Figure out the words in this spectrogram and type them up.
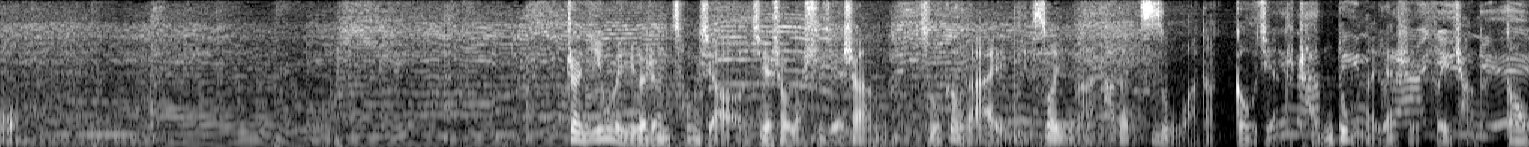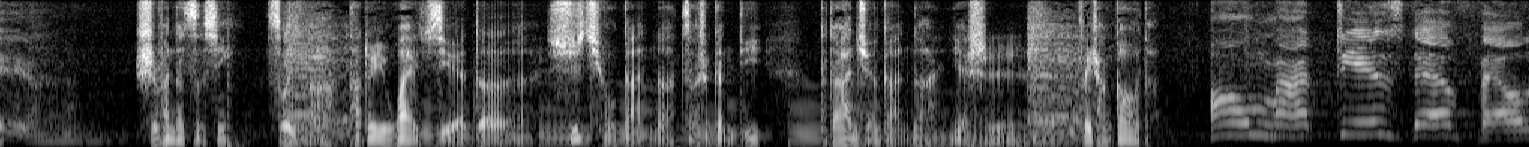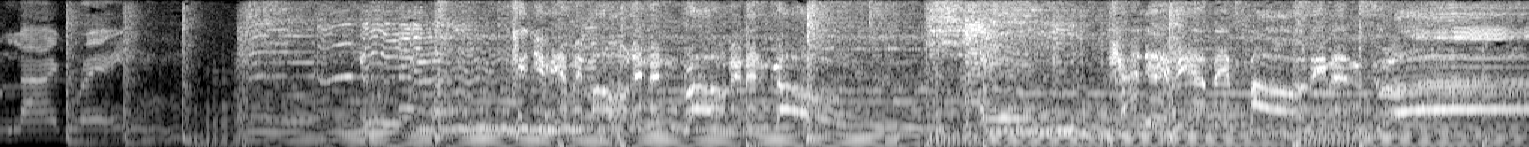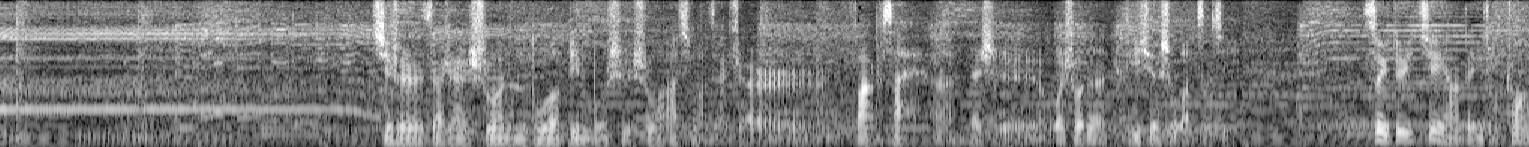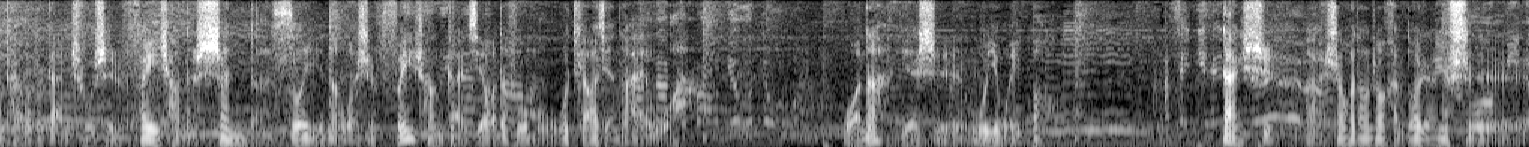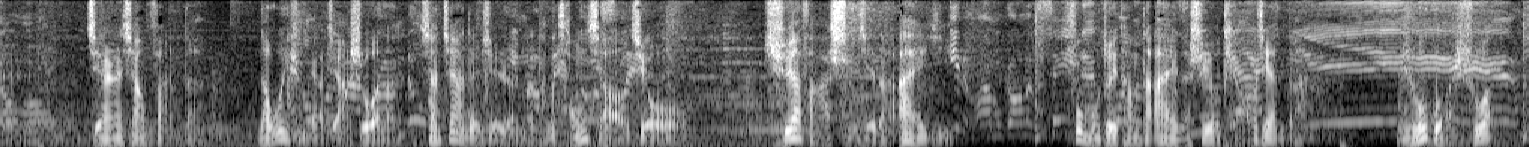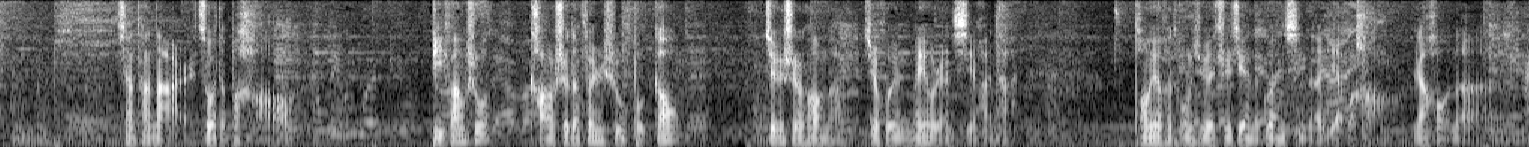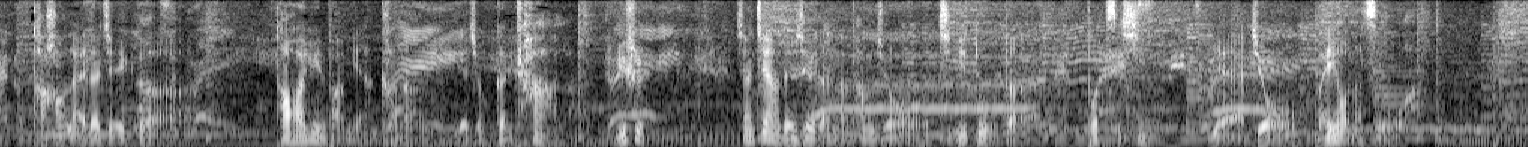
正因为一个人从小接受了世界上足够的爱意，所以呢，他的自我的构建的程度呢也是非常的高，十分的自信。所以呢，他对于外界的需求感呢则是更低，他的安全感呢也是非常高的。其实，在这儿说那么多，并不是说阿奇瓦在这儿凡尔赛啊，但是我说的的确是我自己。所以，对于这样的一种状态，我的感触是非常的深的。所以呢，我是非常感谢我的父母无条件的爱我。我呢，也是无以为报。但是啊，生活当中很多人是截然相反的。那为什么要这样说呢？像这样的一些人呢，他们从小就。缺乏世界的爱意，父母对他们的爱呢是有条件的。如果说像他哪儿做的不好，比方说考试的分数不高，这个时候呢就会没有人喜欢他，朋友和同学之间的关系呢也不好，然后呢他后来的这个桃花运方面可能也就更差了。于是像这样的一些人呢，他们就极度的不自信。也就没有了自我。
